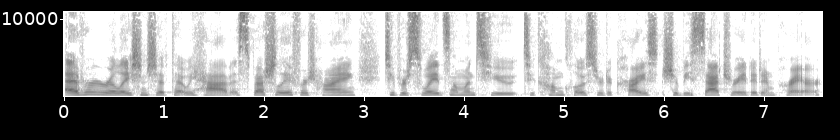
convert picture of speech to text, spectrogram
every relationship that we have, especially if we're trying to persuade someone to, to come closer to Christ, should be saturated in prayer.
